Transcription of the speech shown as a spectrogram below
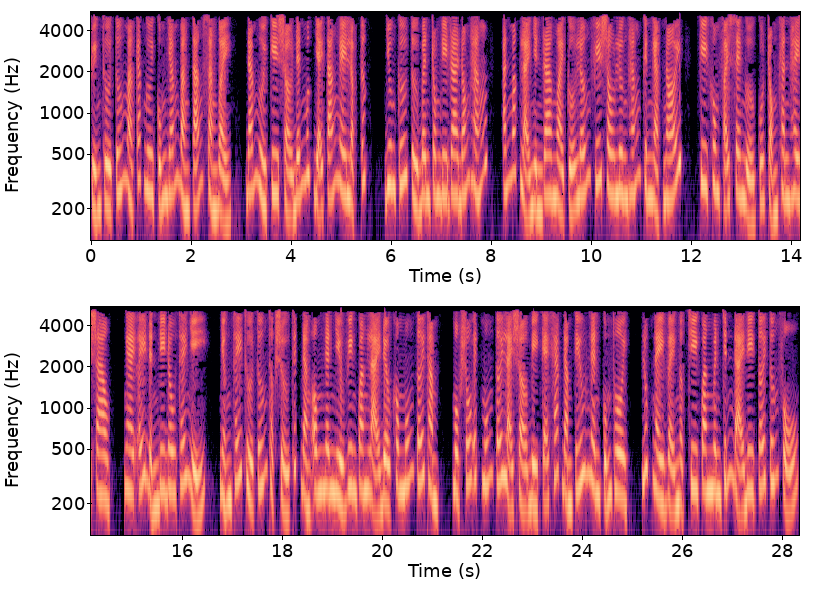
chuyện thừa tướng mà các ngươi cũng dám bàn tán sàng bậy, đám người kia sợ đến mức giải tán ngay lập tức, Dương cứ từ bên trong đi ra đón hắn, ánh mắt lại nhìn ra ngoài cửa lớn phía sau lưng hắn kinh ngạc nói, kia không phải xe ngựa của Trọng Khanh hay sao, ngài ấy định đi đâu thế nhỉ, nhận thấy thừa tướng thật sự thích đàn ông nên nhiều viên quan lại đều không muốn tới thăm, một số ít muốn tới lại sợ bị kẻ khác đàm tiếu nên cũng thôi, lúc này vệ ngật chi quan minh chính đại đi tới tướng phủ,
